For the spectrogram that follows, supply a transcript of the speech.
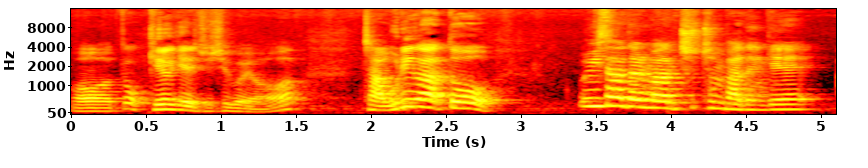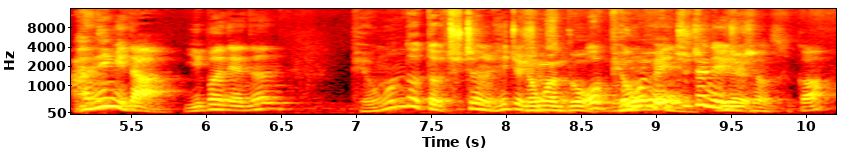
어, 또 기억해 주시고요. 자, 우리가 또 의사들만 추천받은 게 아닙니다. 이번에는 병원도 또 추천을 해 주셨어요. 병원도? 어, 병원 왜 오, 추천해 예. 주셨을까?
